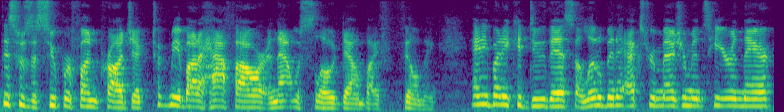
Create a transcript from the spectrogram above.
This was a super fun project. Took me about a half hour and that was slowed down by filming. Anybody could do this, a little bit of extra measurements here and there,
